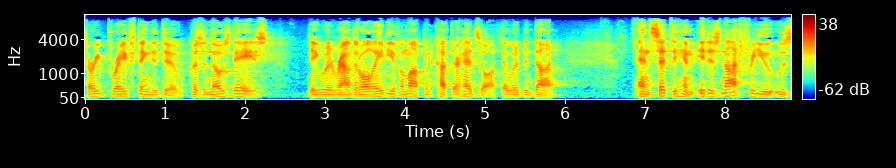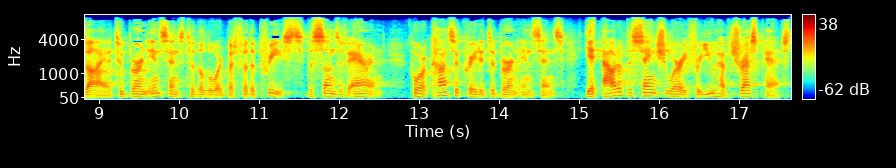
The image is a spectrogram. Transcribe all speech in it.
Very brave thing to do, because in those days, they would have rounded all 80 of them up and cut their heads off. That would have been done. And said to him, It is not for you, Uzziah, to burn incense to the Lord, but for the priests, the sons of Aaron who are consecrated to burn incense. Get out of the sanctuary, for you have trespassed.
